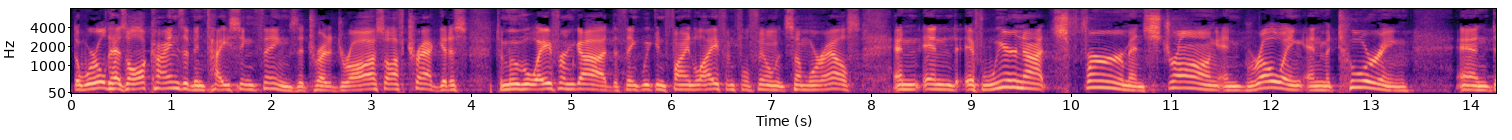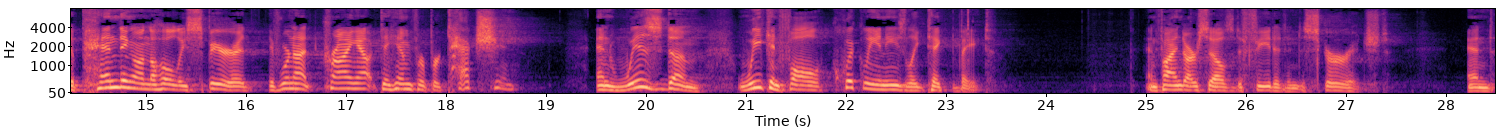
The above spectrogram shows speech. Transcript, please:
The world has all kinds of enticing things that try to draw us off track, get us to move away from God, to think we can find life and fulfillment somewhere else. And, and if we're not firm and strong and growing and maturing and depending on the Holy Spirit, if we're not crying out to Him for protection and wisdom, we can fall quickly and easily take the bait and find ourselves defeated and discouraged and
